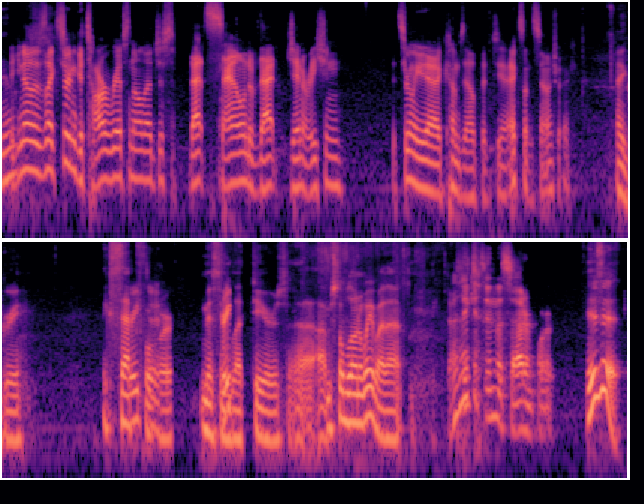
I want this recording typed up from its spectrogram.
yeah. like, you know, there's like certain guitar riffs and all that. Just that sound of that generation. It certainly uh, comes out, but yeah, excellent soundtrack. I agree. Except Great to- for missing great- blood tears. Uh, I'm still blown away by that. I think it's in the Saturn port. Is it?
